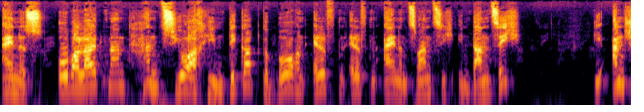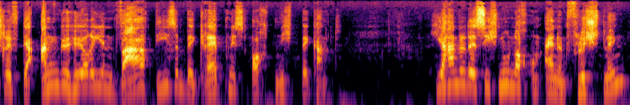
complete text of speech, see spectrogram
eines Oberleutnant Hans-Joachim Dickert, geboren 11.11.21 in Danzig. Die Anschrift der Angehörigen war diesem Begräbnisort nicht bekannt. Hier handelt es sich nun noch um einen Flüchtling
